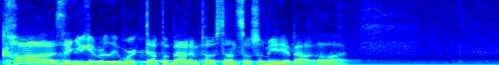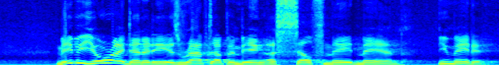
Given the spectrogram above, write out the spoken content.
cause that you get really worked up about and post on social media about a lot. Maybe your identity is wrapped up in being a self made man. You made it.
